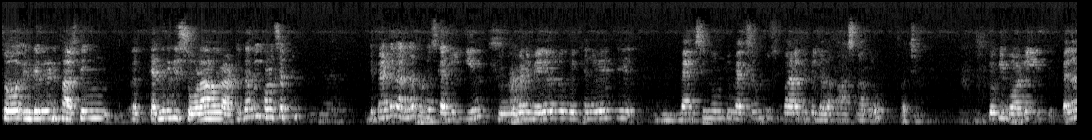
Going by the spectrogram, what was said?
ਸੋ ਇੰਟਰਮੀਡੀਏਟ ਫਾਸਟਿੰਗ ਕਹਿੰਦੇ ਨੇ ਕਿ 16 ਔਰ 8 ਦਾ ਕੋਈ ਕਨਸੈਪਟ ਡਿਪੈਂਡ ਕਰਦਾ ਤੁਹਾਡਾ ਸਕੇਜੂਲ ਕੀ ਹੈ। ਬਟ ਮੇਰੇ ਵੱਲੋਂ ਦੇਖਿਆ ਜਾਵੇ ਤੇ ਮੈਕਸਿਮਮ ਟੂ ਮੈਕਸਿਮਮ ਤੁਸੀਂ 12 ਘੰਟੇ ਜ਼ਿਆਦਾ ਫਾਸਟ ਨਾ ਕਰੋ ਅੱਛਾ ਕਿਉਂਕਿ ਬਾਡੀ ਪਹਿਲਾਂ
